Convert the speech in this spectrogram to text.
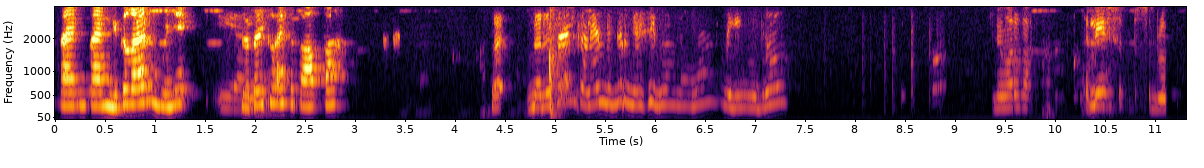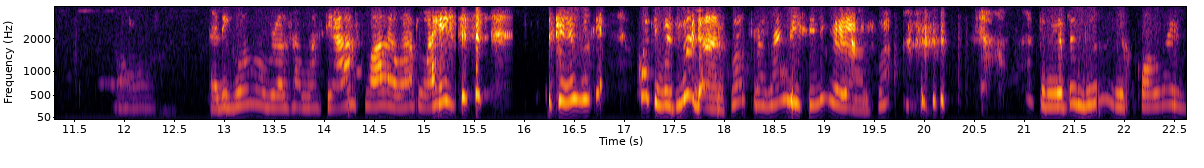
teng-teng gitu kan bunyi. iya Gak tau itu es atau apa. Ba- barusan kalian denger gak sih gue ngomong lagi ngobrol Dengar kak. Tapi se- sebelum Oh. Tadi gue ngobrol sama si Arfa lewat live. Kayak gue kayak, kok tiba-tiba ada Arfa? Perasaan di sini gak ada Arfa. Ternyata gue nge-comment.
